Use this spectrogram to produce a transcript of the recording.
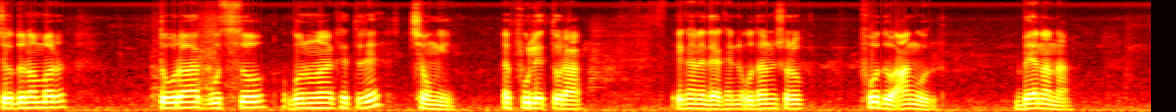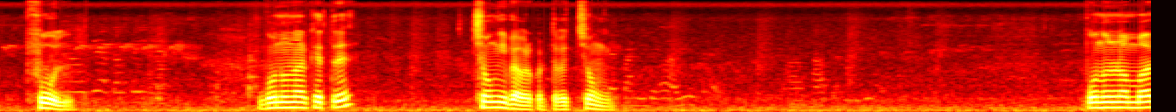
চোদ্দ নম্বর, তোরা গুচ্ছ গণনার ক্ষেত্রে ছঙি ফুলের তোড়া। এখানে দেখেন, উদাহরণস্বরূপ ফোদো আঙুর বেনানা, ফুল। গণনার ক্ষেত্রে ছঙি ব্যবহার করতে হবে, ছঙি। পনেরো নম্বর,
